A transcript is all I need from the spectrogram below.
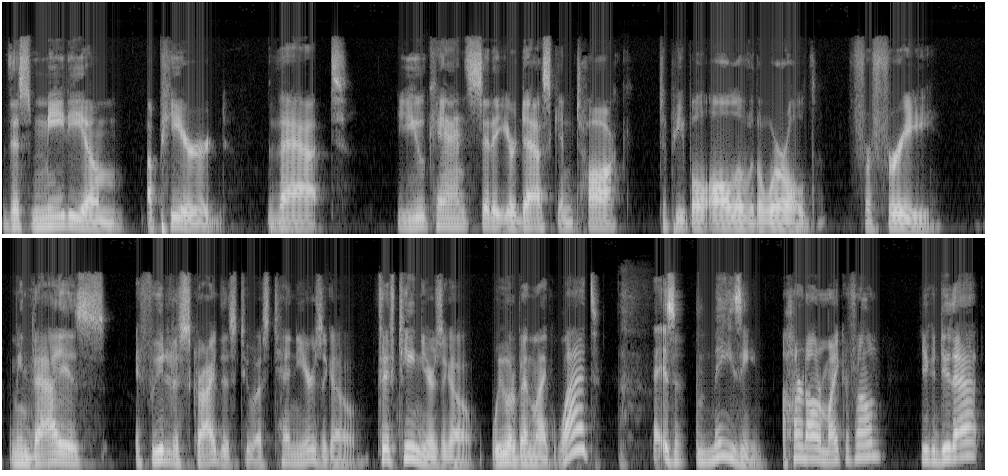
this medium appeared that you can sit at your desk and talk to people all over the world for free. I mean, that is if we'd have described this to us 10 years ago, 15 years ago, we would have been like, "What? That is amazing. A $100 microphone? You can do that?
